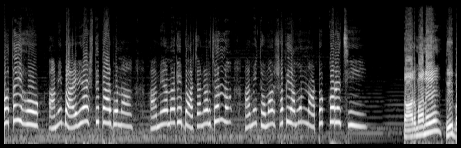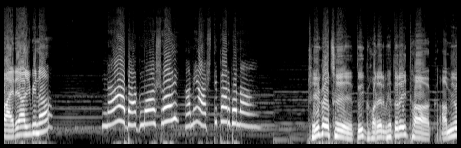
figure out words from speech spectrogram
কথাই হোক আমি বাইরে আসতে পারব না। আমি আমাকে বাঁচানোর জন্য আমি তোমার সাথে এমন নাটক করেছি। তার মানে তুই বাইরে আসবি না? না বাঘ মহাশয় আমি আসতে পারব না। ঠিক আছে, তুই ঘরের ভেতরেই থাক, আমিও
